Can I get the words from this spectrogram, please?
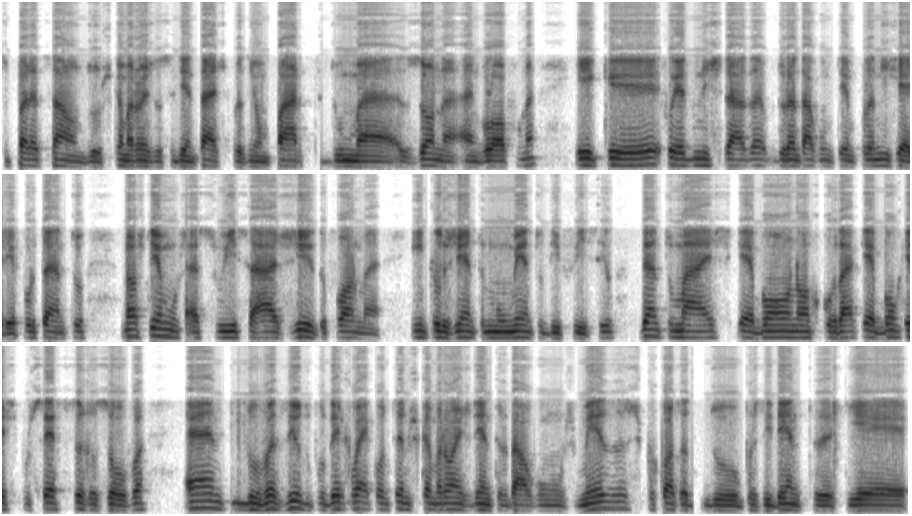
separação dos Camarões Ocidentais que faziam parte de uma zona anglófona e que foi administrada durante algum tempo pela Nigéria. Portanto, nós temos a Suíça a agir de forma inteligente num momento difícil, tanto mais que é bom não recordar que é bom que este processo se resolva antes do vazio de poder que vai acontecer nos Camarões dentro de alguns meses, por causa do presidente que é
